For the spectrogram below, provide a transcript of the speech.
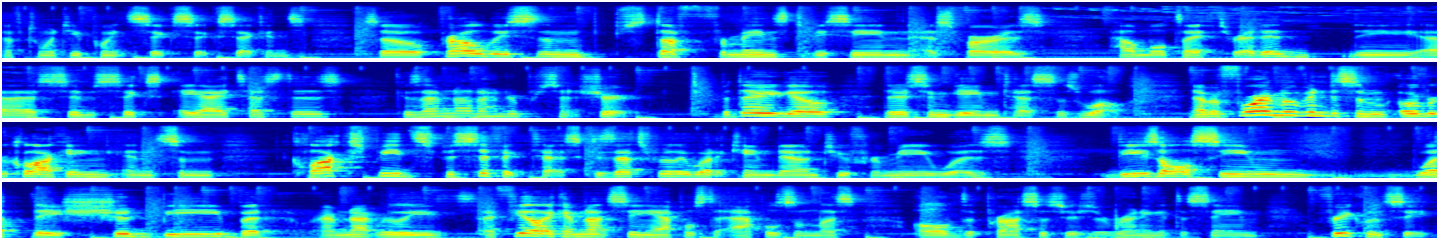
of 20.66 seconds. So probably some stuff remains to be seen as far as how multi-threaded the uh, Civ 6 AI test is, because I'm not 100% sure. But there you go, there's some game tests as well. Now before I move into some overclocking and some clock speed specific tests, because that's really what it came down to for me was these all seem what they should be, but I'm not really, I feel like I'm not seeing apples to apples unless all of the processors are running at the same frequency.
